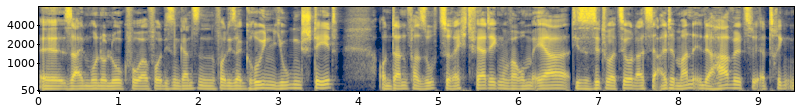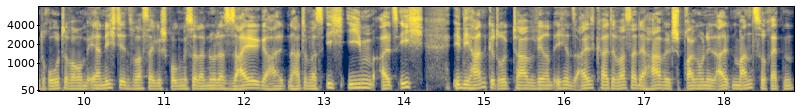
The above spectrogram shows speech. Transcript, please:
äh, sein Monolog, wo er vor diesen ganzen, vor dieser grünen Jugend steht und dann versucht zu rechtfertigen, warum er diese Situation, als der alte Mann in der Havel zu ertrinken drohte, warum er nicht ins Wasser gesprungen ist, sondern nur das Seil gehalten hatte, was ich ihm als ich in die Hand gedrückt habe, während ich ins eiskalte Wasser der Havel sprang, um den alten Mann zu retten.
